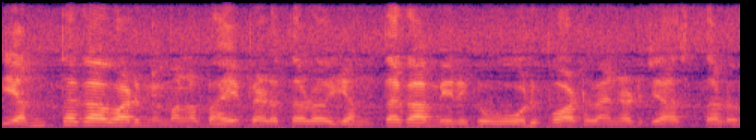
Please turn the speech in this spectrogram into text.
ఎంతగా వాడు మిమ్మల్ని భయపెడతాడో ఎంతగా మీరు ఇక ఓడిపోవటమైనట్టు చేస్తాడో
